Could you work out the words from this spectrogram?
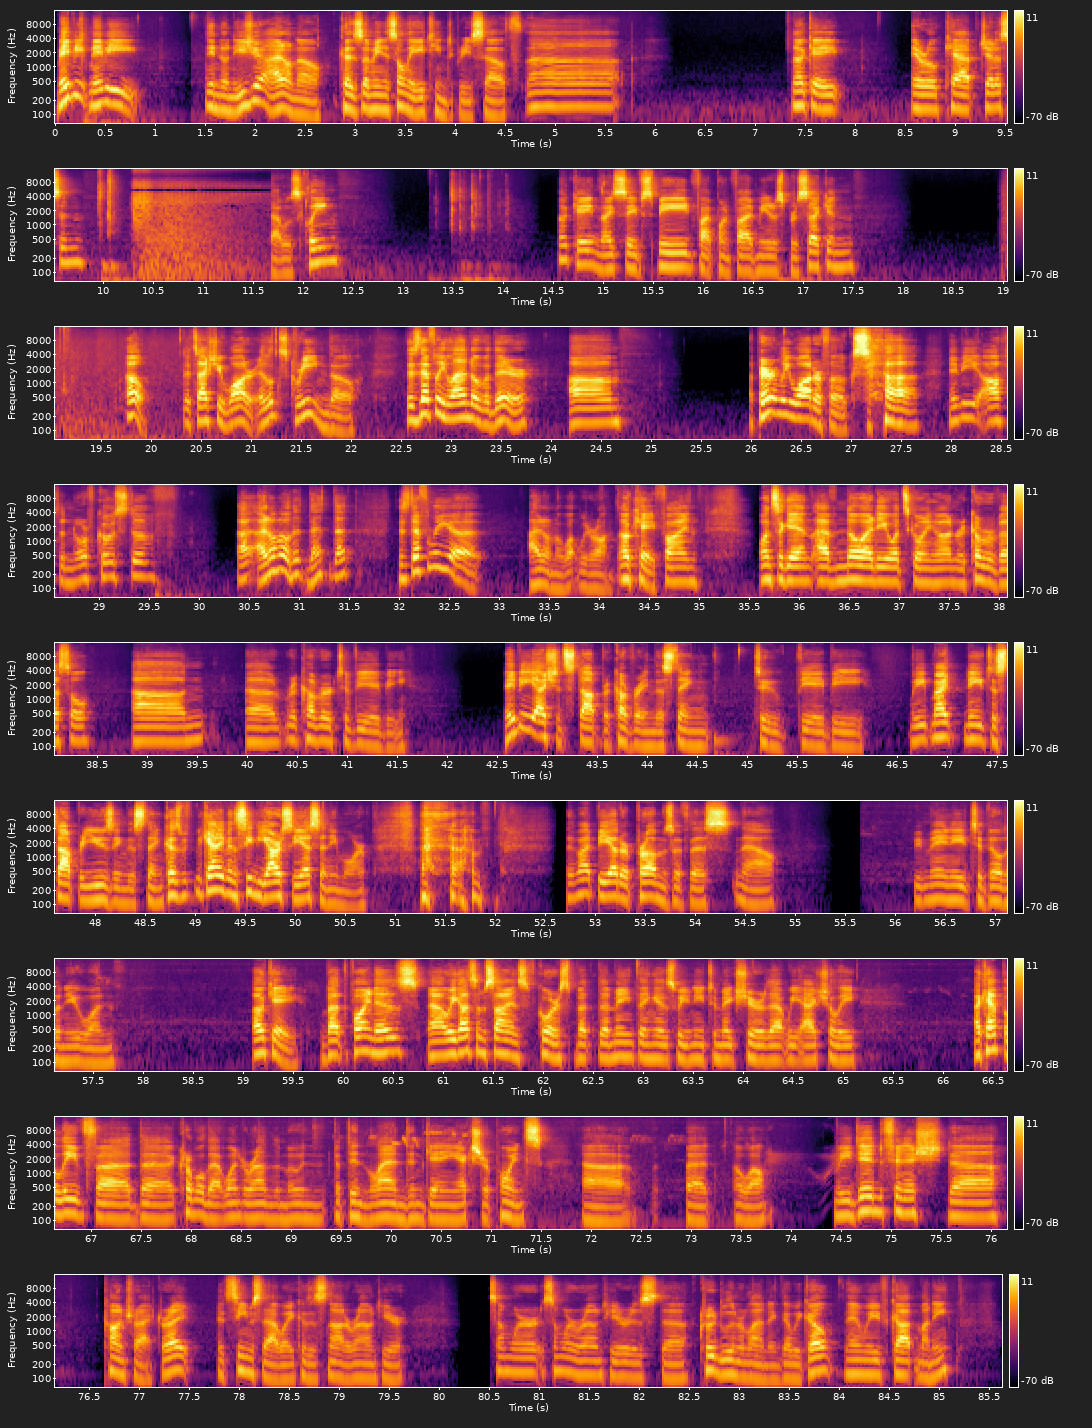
Maybe, maybe Indonesia? I don't know. Because, I mean, it's only 18 degrees south. Uh, okay. arrow cap jettison. That was clean. Okay, nice safe speed, 5.5 meters per second. Oh, it's actually water. It looks green, though. There's definitely land over there. Um, apparently water, folks. Uh, maybe off the north coast of I, I don't know that that that there's definitely a I don't know what we were on. Okay, fine. Once again, I have no idea what's going on. Recover vessel. Uh, uh, recover to VAB. Maybe I should stop recovering this thing to VAB. We might need to stop reusing this thing because we can't even see the RCS anymore. there might be other problems with this now. We may need to build a new one. Okay, but the point is, uh, we got some science, of course, but the main thing is we need to make sure that we actually... I can't believe uh, the Kerbal that went around the moon but didn't land didn't get any extra points. Uh, but, oh well. We did finish the contract, right? It seems that way because it's not around here. Somewhere, somewhere around here is the crewed lunar landing. There we go. And we've got money.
